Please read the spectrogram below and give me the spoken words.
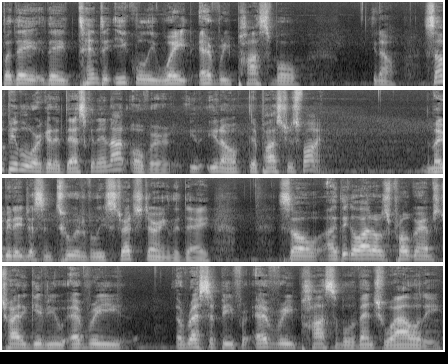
but they, they tend to equally weight every possible, you know, some people work at a desk and they're not over, you, you know, their posture is fine. Maybe they just intuitively stretch during the day. So I think a lot of those programs try to give you every a recipe for every possible eventuality.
